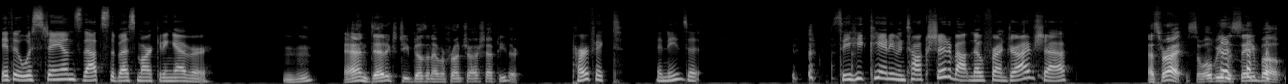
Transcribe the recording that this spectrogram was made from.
if it withstands, that's the best marketing ever. Mm-hmm. And Dedek's Jeep doesn't have a front drive shaft either. Perfect. It needs it. See, he can't even talk shit about no front drive shaft. That's right. So we'll be in the same boat.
